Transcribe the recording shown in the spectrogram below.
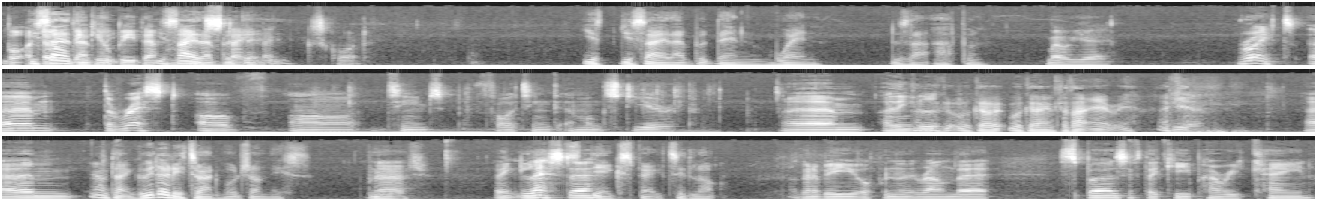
but I don't think that, he'll be that mainstay in the squad. You you say that, but then when does that happen? Well, yeah. Right. Um, the rest of our teams fighting amongst Europe. Um, I think we're, we're, going, we're going for that area. Okay. Yeah. Um, I don't, we don't need to add much on this. No. Much. I think Leicester. It's the expected lot. Are going to be up and around there. Spurs, if they keep Harry Kane.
